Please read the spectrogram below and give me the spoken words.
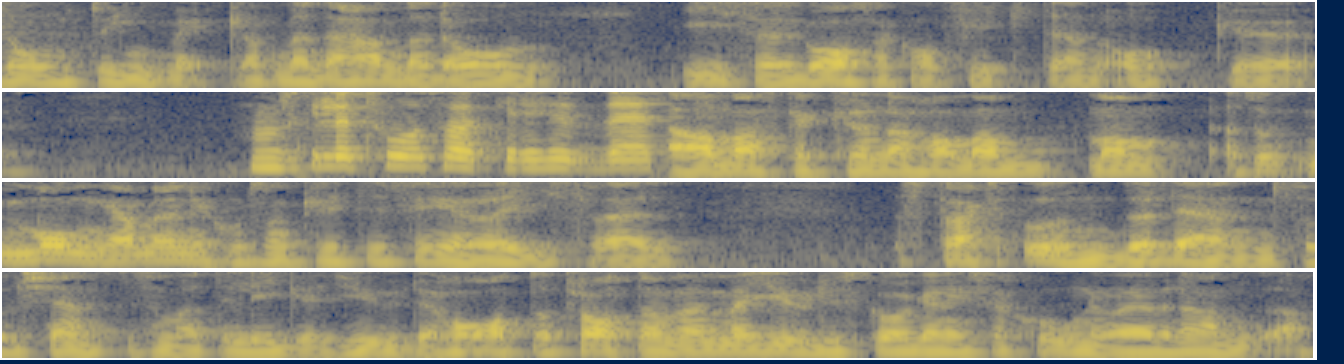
långt och invecklat. Men det handlade om Israel-Gaza-konflikten och eh, Hon skulle ha två saker i huvudet. ja, man ska kunna ha... Man, man, alltså, många människor som kritiserar Israel strax under den så känns det som att det ligger ett judehat. Och pratar man med judiska organisationer och även andra,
